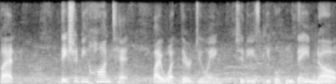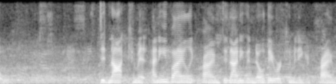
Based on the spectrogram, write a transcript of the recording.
But they should be haunted by what they're doing to these people who they know did not commit any violent crime, did not even know they were committing a crime,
